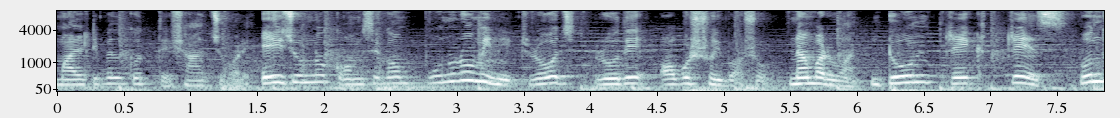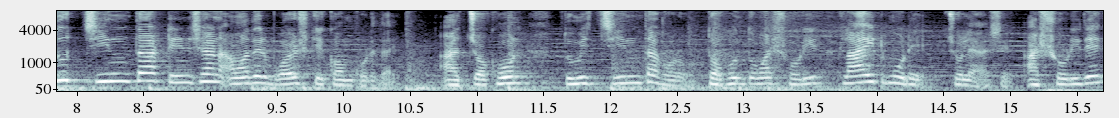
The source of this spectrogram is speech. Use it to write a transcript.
মাল্টিপল করতে সাহায্য করে। এই জন্য কমসে কম পনেরো মিনিট রোজ রোদে অবশ্যই বসো। Number one don't take stress বন্ধু, চিন্তা টেনশন আমাদের বয়সকে কম করে দেয়। আর যখন তুমি চিন্তা করো, তখন তোমার শরীর ফ্লাইট মোডে চলে আসে। আর শরীরে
